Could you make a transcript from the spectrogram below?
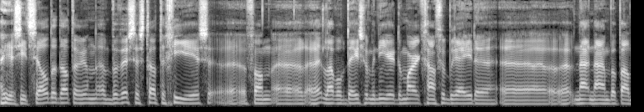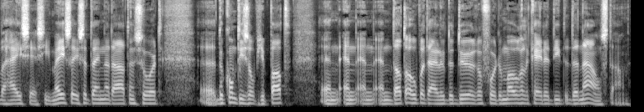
Je ziet zelden dat er een, bewuste strategie is uh, van uh, laten we op deze manier de markt gaan verbreden uh, naar, naar een bepaalde hijsessie. Meestal is het inderdaad een soort, er komt iets op je pad en, en, en, en dat opent eigenlijk de deuren voor de mogelijkheden die er daarna ontstaan.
